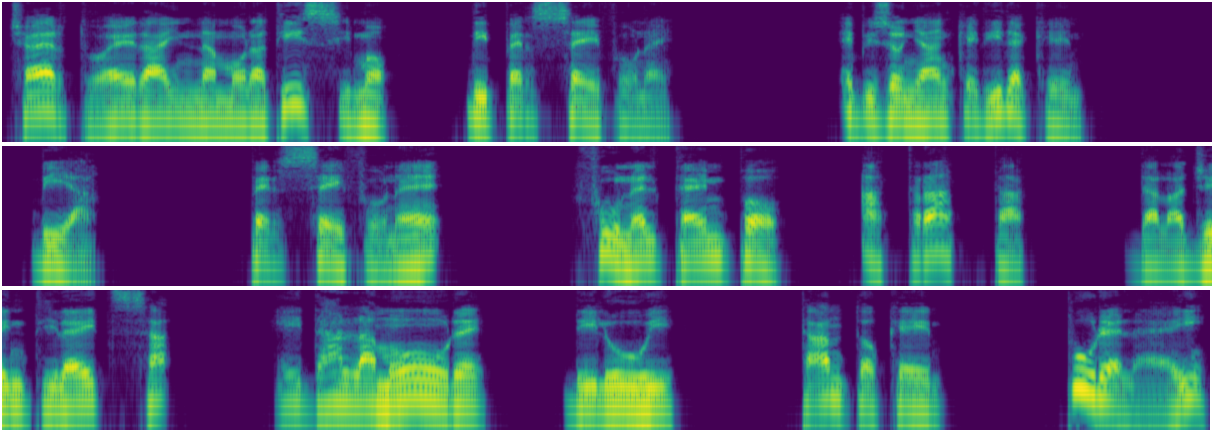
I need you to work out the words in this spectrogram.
certo, era innamoratissimo di Persefone. E bisogna anche dire che, via, Persefone fu nel tempo attratta dalla gentilezza e dall'amore di lui, tanto che pure lei,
